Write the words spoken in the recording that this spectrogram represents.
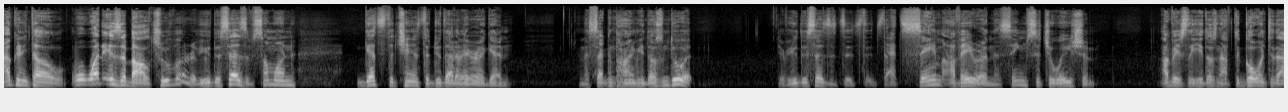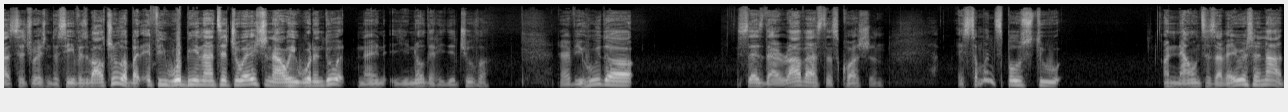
How can you tell? Well, what is a about tshuva? Rabbi Yehuda says if someone gets the chance to do that avera again, and the second time he doesn't do it, Rabbi Yehuda says it's, it's, it's that same avera in the same situation. Obviously, he doesn't have to go into that situation to see if it's about tshuva, but if he would be in that situation now, he wouldn't do it. Now you know that he did tshuva. Now, Rabbi Yehuda says that Rav asked this question: Is someone supposed to announce his averis or not?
